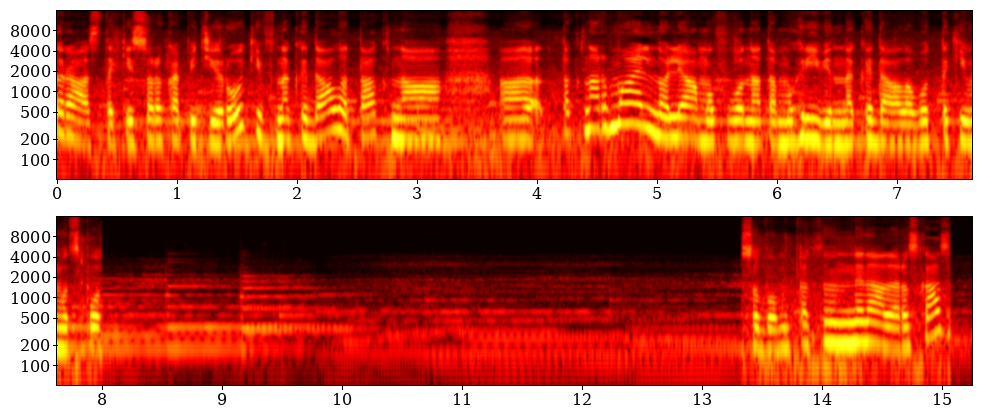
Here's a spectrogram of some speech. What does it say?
раз таки 45 років накидала так на так нормально лямов вона там гривень накидала, от таким от способом. Так не треба розказувати.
